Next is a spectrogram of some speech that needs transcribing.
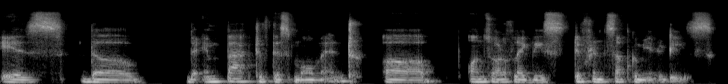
is the the impact of this moment uh, on sort of like these different sub communities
